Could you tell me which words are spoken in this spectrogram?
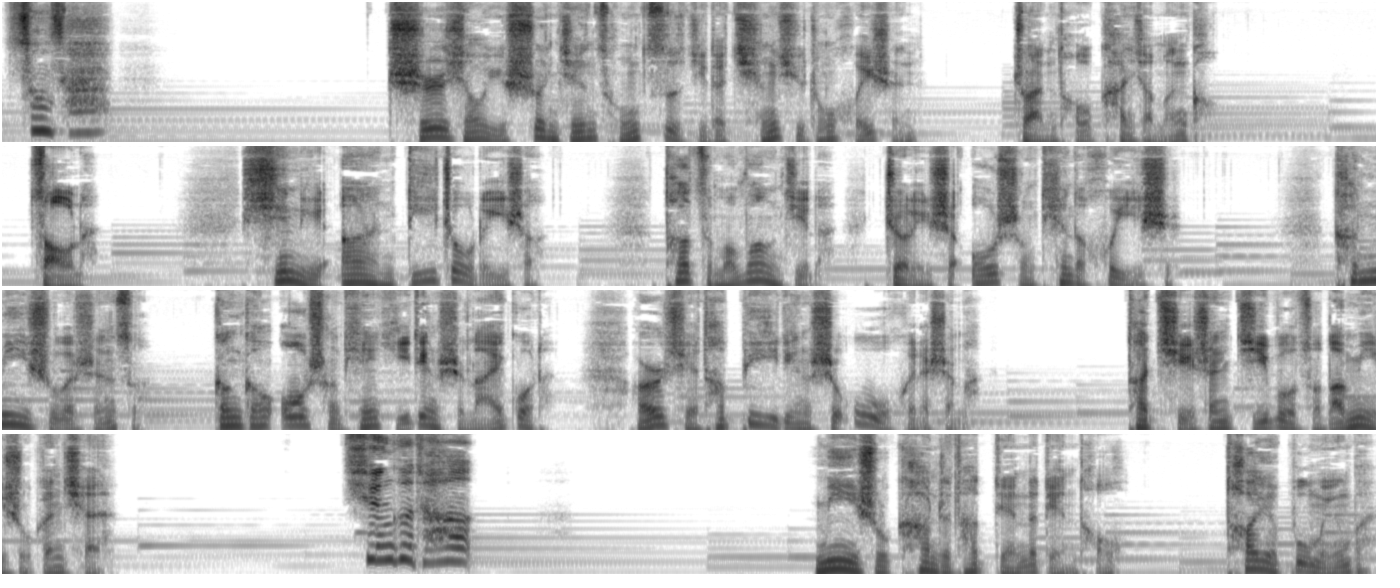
总裁，池小雨瞬间从自己的情绪中回神，转头看向门口，糟了，心里暗暗低咒了一声，他怎么忘记了这里是欧胜天的会议室？看秘书的神色，刚刚欧胜天一定是来过了，而且他必定是误会了什么。他起身疾步走到秘书跟前。轩哥，他秘书看着他点了点头，他也不明白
